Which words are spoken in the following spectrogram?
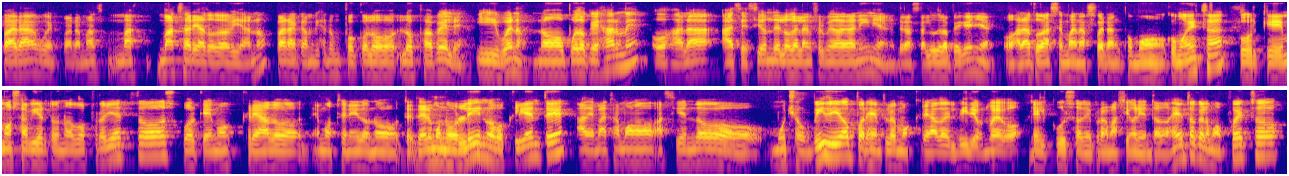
para bueno, para más, más, tarea todavía, ¿no? Para cambiar un poco los papeles. Y bueno, no puedo quejarme, ojalá, a excepción de lo de la enfermedad de la niña, de la salud de la pequeña, ojalá todas las semanas fueran como, como esta, porque hemos abierto nuevos proyectos, porque hemos creado, hemos tenido nuevos, tenemos nuevos leads, nuevos clientes, además estamos haciendo muchos vídeos, por ejemplo, hemos creado el vídeo nuevo del curso de programación orientada a objetos que lo hemos puesto,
